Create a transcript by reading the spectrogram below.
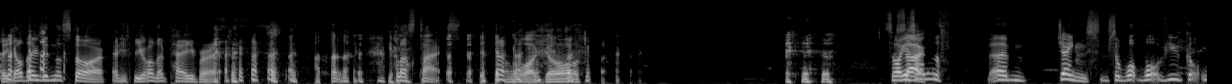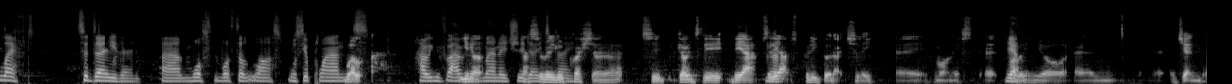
they got those in the store if you want to pay for it, plus tax. oh my god! So I guess So- I'll um, James. So what what have you got left today then? Um, what's what's the last? What's your plans? Well, how you how you know, manage your That's a really good question. Had to go into the, the app. So Yeah. the app's pretty good actually, uh, if I'm honest, at Yeah. following your um, agenda.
